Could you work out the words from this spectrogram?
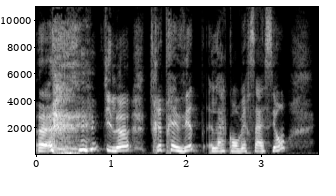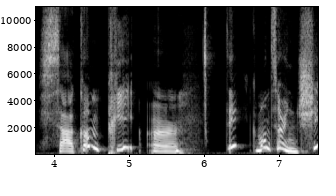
Puis là, très très vite, la conversation, ça a comme pris un, comment on dit ça, une chire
